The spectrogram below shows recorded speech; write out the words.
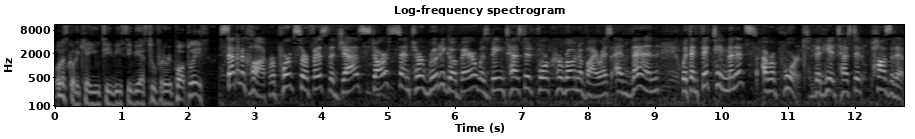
Well, let's go to KUTV CBS 2 for the report, please. 7 o'clock, reports surfaced the Jazz star center Rudy Gobert was being tested for coronavirus. And then, within 15 minutes, a report that he had tested positive.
